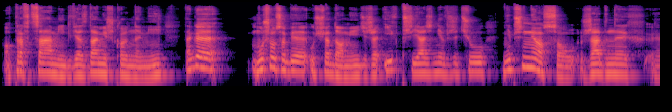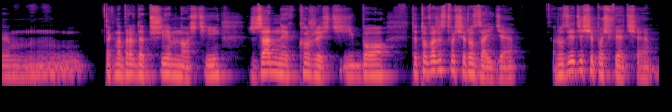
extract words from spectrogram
oprawcami, gwiazdami szkolnymi, nagle muszą sobie uświadomić, że ich przyjaźnie w życiu nie przyniosą żadnych ym, tak naprawdę przyjemności, żadnych korzyści, bo te towarzystwo się rozejdzie, rozjedzie się po świecie,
